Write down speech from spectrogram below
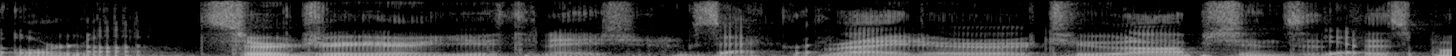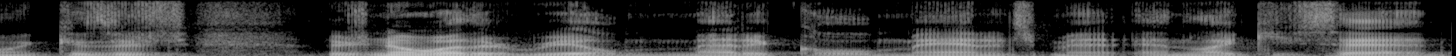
or not. Surgery or euthanasia. Exactly. Right, or two options at Yep. this point because there's there's no other real medical management, and like you said,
